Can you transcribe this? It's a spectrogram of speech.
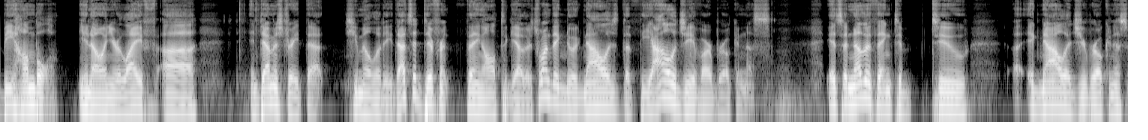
be humble, you know, in your life, uh, and demonstrate that humility. That's a different thing altogether. It's one thing to acknowledge the theology of our brokenness. It's another thing to to acknowledge your brokenness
